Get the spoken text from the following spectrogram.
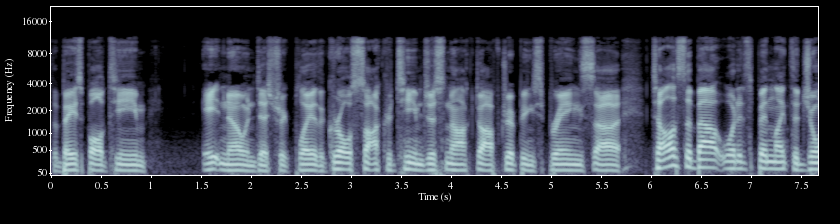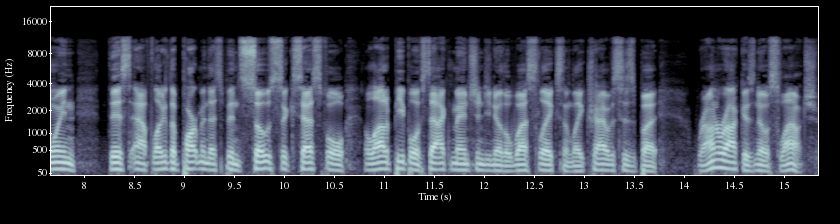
The baseball team 8 0 in district play. The girls' soccer team just knocked off Dripping Springs. Uh, tell us about what it's been like to join this athletic department that's been so successful. A lot of people, have Zach mentioned, you know, the Westlakes and Lake Travises, but Round Rock is no slouch.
